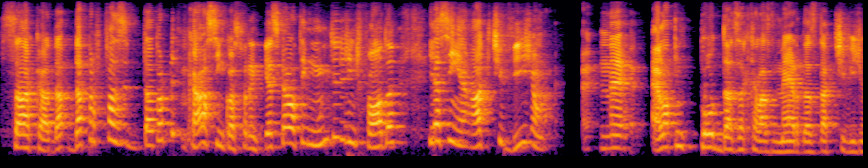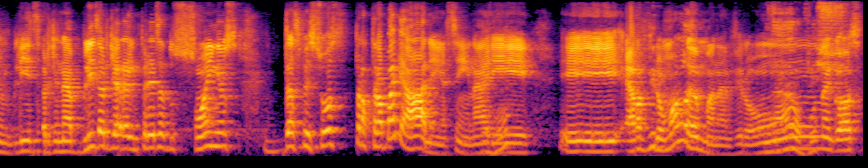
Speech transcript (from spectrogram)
Saca? Dá, dá pra fazer. Dá pra brincar assim com as franquias, que ela tem muita gente foda. E assim, a Activision, né, ela tem todas aquelas merdas da Activision Blizzard, né? A Blizzard era a empresa dos sonhos das pessoas pra trabalharem, assim, né? Uhum. E, e ela virou uma lama, né? Virou um Não, negócio.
